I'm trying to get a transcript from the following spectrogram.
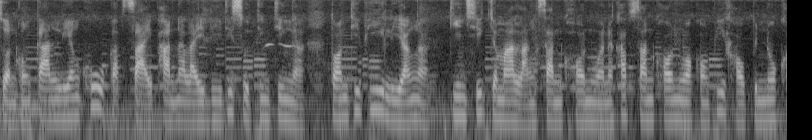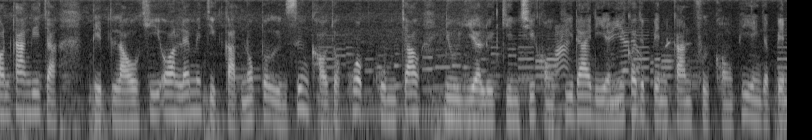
ส่วนของการเลี้ยงคู่กับสายพันธุ์อะไรดีที่สุดจริงๆอะตอนที่พี่เลี้ยงอะกินชิกจะมาหลังซันคอนัวนะครับซันคอนัวของพี่เขาเป็นนกค่อนข้างที่จะติดเราขี้อ้อนและไม่จิกกัดนกตัวอื่น ซึ่งเขาจะควบคุมเจ้านิวเยียหรือกินชิกของพี่ได้ดี อันนี้ก็จะเป็นการฝึกของพี่เองจะเป็น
